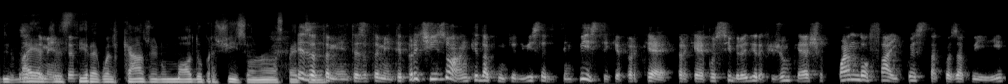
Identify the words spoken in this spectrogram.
vai esattamente. a gestire quel caso in un modo preciso, non aspetti... Esattamente, esattamente, preciso anche dal punto di vista di tempistiche, perché? Perché è possibile dire Fusion Cache, quando fai questa cosa qui,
